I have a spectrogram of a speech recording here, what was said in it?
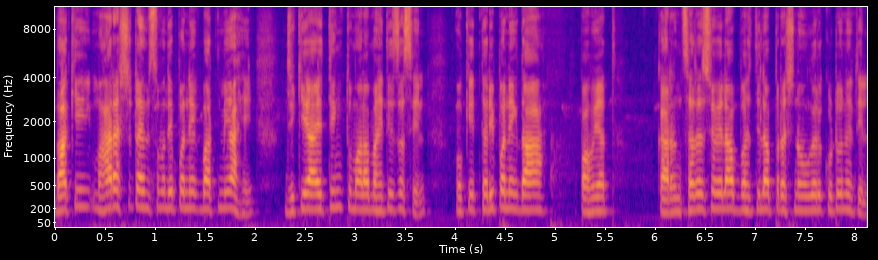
बाकी महाराष्ट्र टाईम्समध्ये पण एक बातमी आहे जी की आय थिंक तुम्हाला माहितीच असेल. ओके तरी पण एकदा पाहूयात. कारण सरस वेळेला प्रश्न वगैरे कुठून येतील?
